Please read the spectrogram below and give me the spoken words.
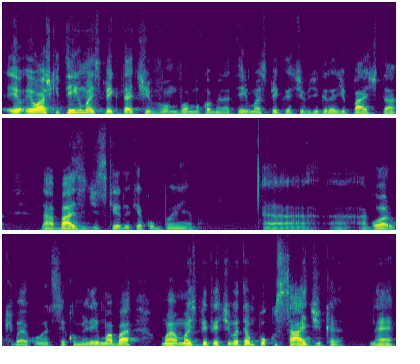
Eu, eu acho que tem uma expectativa, vamos, vamos combinar, tem uma expectativa de grande parte da, da base de esquerda que acompanha agora o que vai acontecer com ele, uma, uma, uma expectativa até um pouco sádica, né?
